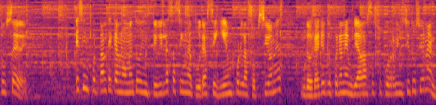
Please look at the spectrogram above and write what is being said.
tu sede. Es importante que al momento de inscribir las asignaturas se guíen por las opciones de horario que fueron enviadas a su correo institucional.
